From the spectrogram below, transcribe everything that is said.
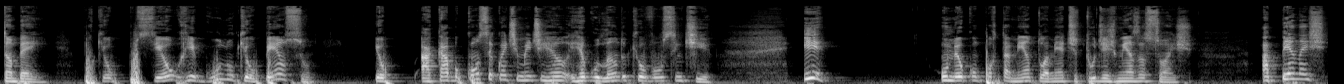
também. Porque eu, se eu regulo o que eu penso, eu acabo consequentemente regulando o que eu vou sentir. E o meu comportamento, a minha atitude, as minhas ações. Apenas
